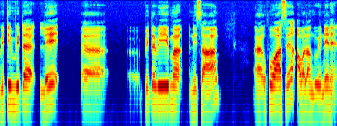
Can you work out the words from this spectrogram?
විටිම් විට ලේ පිටවීම නිසා උපවාසය අවලංගු වෙන්නේ නෑ.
